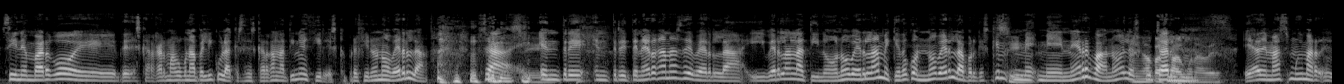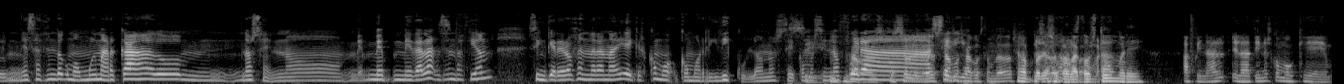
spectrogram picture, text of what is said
Sin embargo, eh, de descargarme alguna película que se descarga en latino y decir, es que prefiero no verla. O sea, Sí. entre, entre tener ganas de verla y verla en latino o no verla, me quedo con no verla, porque es que Sí. me, me enerva, ¿no? El mí me ha escuchar... alguna vez. Eh, además, muy mar- ese acento como muy marcado, mm, no sé, no me, me- me da la sensación, sin querer ofender a nadie, que es como, como ridículo, no sé, como Sí. si no No, fuera es que sobre todo estamos acostumbrados Claro, por eso, por la costumbre. Al final, el latino es como que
